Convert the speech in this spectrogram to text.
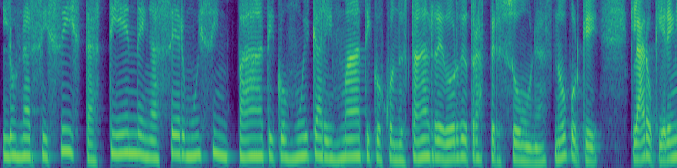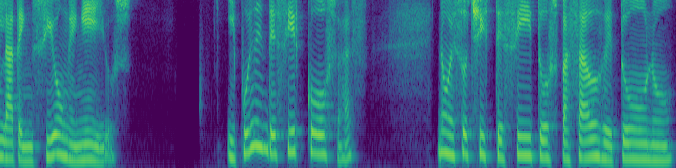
los narcisistas tienden a ser muy simpáticos, muy carismáticos cuando están alrededor de otras personas, ¿no? Porque, claro, quieren la atención en ellos. Y pueden decir cosas, no, esos chistecitos pasados de tono,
